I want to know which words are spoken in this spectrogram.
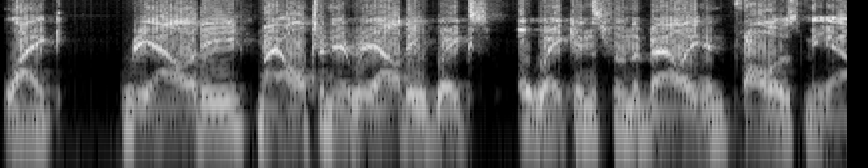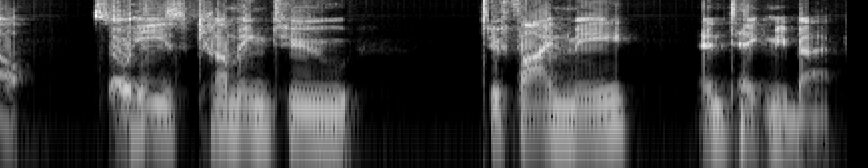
like reality, my alternate reality wakes awakens from the valley and follows me out. So he's coming to to find me and take me back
